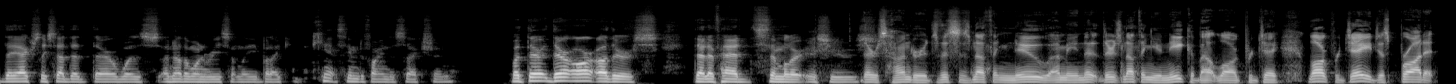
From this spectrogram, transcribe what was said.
They actually said that there was another one recently, but I can't seem to find the section. But there there are others that have had similar issues. There's hundreds. This is nothing new. I mean, th- there's nothing unique about Log4j. Log4j just brought it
